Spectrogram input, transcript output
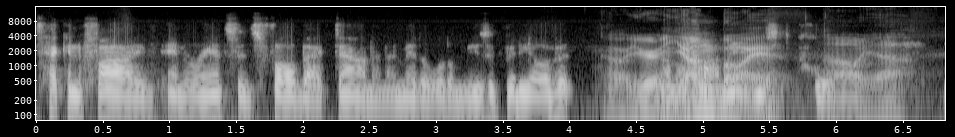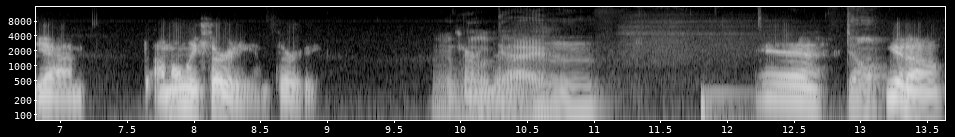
Tekken 5 and Rancid's Fall Back Down and I made a little music video of it. Oh, you're a I'm like, young "Oh, boy, this is cool." Oh yeah. Yeah, I'm I'm only 30. I'm 30. You're a little guy. Mm, Yeah, don't you know,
